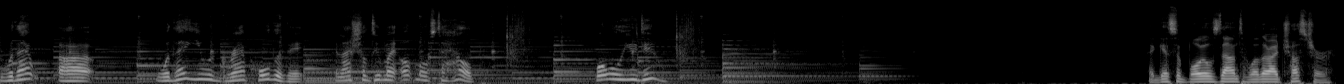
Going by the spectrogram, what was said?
Would that, uh, would that you would grab hold of it, and I shall do my utmost to help. What will you do? I guess it boils down to whether I trust her.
